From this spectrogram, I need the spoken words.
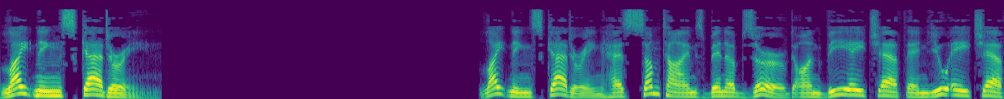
Lightning scattering. Lightning scattering has sometimes been observed on VHF and UHF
